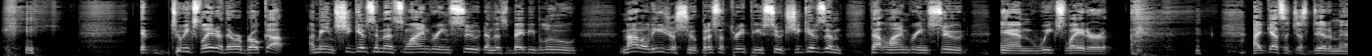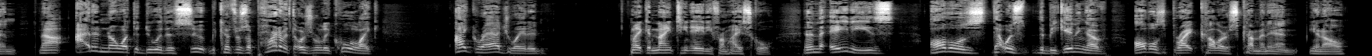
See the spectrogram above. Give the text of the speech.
he, it, two weeks later, they were broke up. I mean, she gives him this lime green suit and this baby blue, not a leisure suit, but it's a three piece suit. She gives him that lime green suit, and weeks later, I guess it just did him in. Now, I didn't know what to do with this suit because there was a part of it that was really cool. Like, I graduated like in 1980 from high school. And in the 80s, all those, that was the beginning of all those bright colors coming in, you know.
